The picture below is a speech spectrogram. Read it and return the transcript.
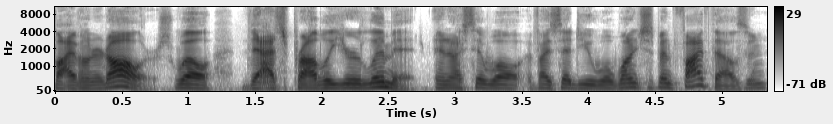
$500. Well, that's probably your limit. And I said, well, if I said to you, well, why don't you spend 5000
